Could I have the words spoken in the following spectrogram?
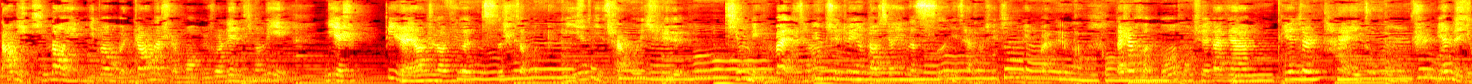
当你听到一一段文章的时候，比如说练听力，你也是。必然要知道这个词是怎么读音，你才会去听明白，才能去对应到相应的词，你才能去听明白，对吧？但是很多同学，大家因为这是太注重纸面的英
